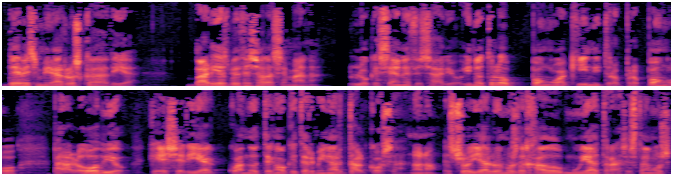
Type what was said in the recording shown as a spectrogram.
Debes mirarlos cada día, varias veces a la semana, lo que sea necesario. Y no te lo pongo aquí ni te lo propongo para lo obvio, que sería cuando tengo que terminar tal cosa. No, no, eso ya lo hemos dejado muy atrás, estamos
